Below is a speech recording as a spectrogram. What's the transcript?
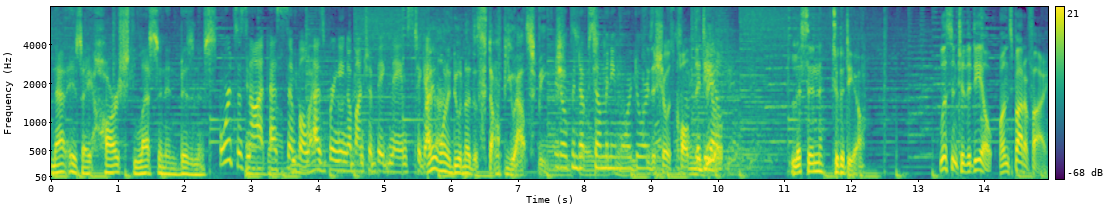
That is a harsh lesson in business. Sports is not And, uh, as you know, simple I- as bringing a bunch of big names together. I didn't want to do another stomp you out speech. It opened up so many more doors. The show is called The, The Deal. Listen to The Deal. Listen to The Deal on Spotify.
